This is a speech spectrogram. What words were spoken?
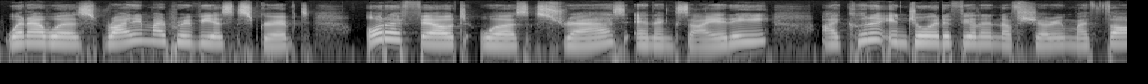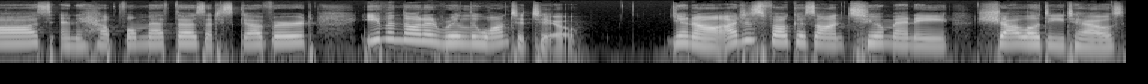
When I was writing my previous script, all I felt was stress and anxiety. I couldn't enjoy the feeling of sharing my thoughts and helpful methods I discovered, even though I really wanted to. You know, I just focused on too many shallow details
